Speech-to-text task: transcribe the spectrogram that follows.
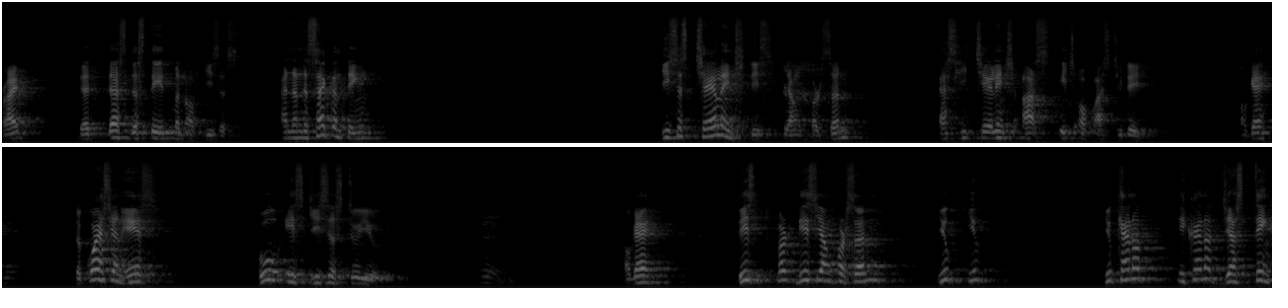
Right? That, that's the statement of Jesus. And then the second thing, Jesus challenged this young person as he challenged us, each of us today. Okay? The question is, who is Jesus to you? Hmm. Okay? This, this young person, you, you, you, cannot, you cannot just think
